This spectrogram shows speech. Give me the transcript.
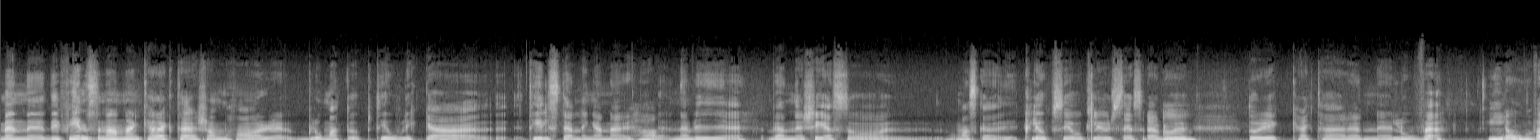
Men eh, det finns en annan karaktär som har blommat upp till olika tillställningar när, när vi eh, vänner ses och, och man ska klä upp sig och klä ut sig och sådär. Då, Mm. då är det karaktären eh, Love. Love?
